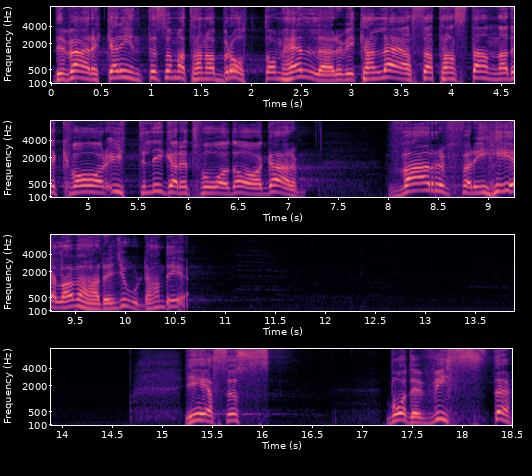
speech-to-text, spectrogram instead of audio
Det verkar inte som att han har bråttom heller. Vi kan läsa att han stannade kvar ytterligare två dagar. Varför i hela världen gjorde han det? Jesus både visste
